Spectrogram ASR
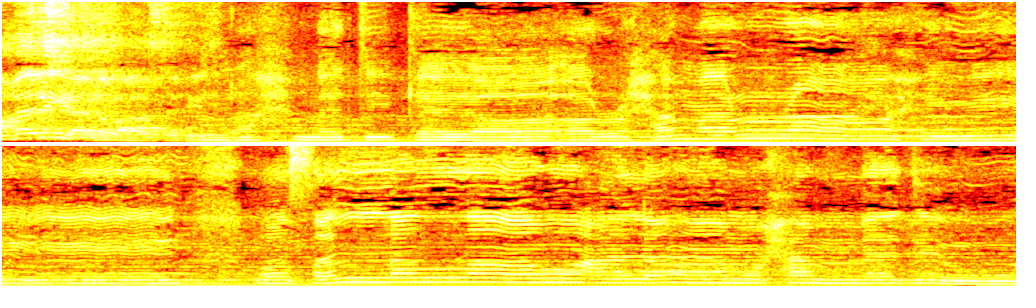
अमली एतबार से भी रहमतिक या अरहमर राहिमीन वसल्लल्लाहु अला मुहम्मद व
